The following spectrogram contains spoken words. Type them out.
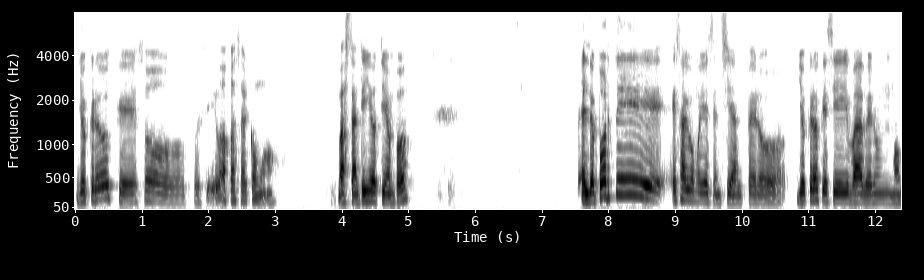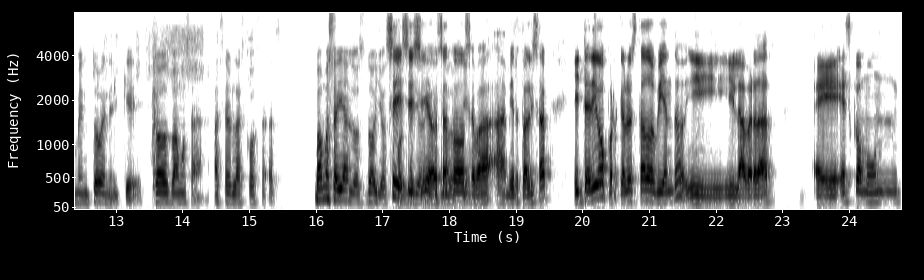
yo creo que eso, pues sí, va a pasar como bastantillo tiempo. El deporte es algo muy esencial, pero yo creo que sí va a haber un momento en el que todos vamos a hacer las cosas. Vamos a ir a los doyos. Sí, sí, sí, o sea, todo se va a virtualizar. Y te digo porque lo he estado viendo y, la verdad eh, es como un,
